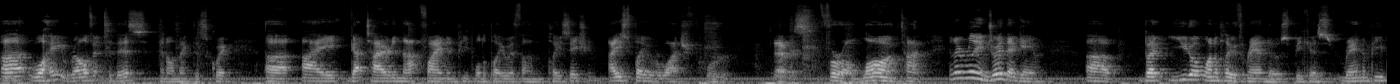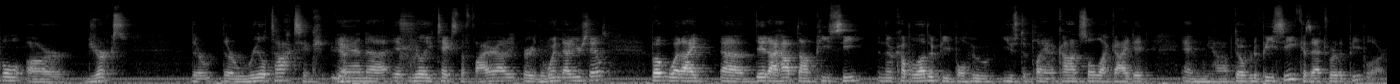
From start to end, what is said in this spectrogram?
Uh, well, hey, relevant to this, and I'll make this quick. Uh, I got tired of not finding people to play with on PlayStation. I used to play Overwatch for was for a long time, and I really enjoyed that game. But you don't want to play with randos because random people are jerks. They're they're real toxic, Yeah. and uh, it really takes the fire out of, or the wind out of your sails. But what I uh, did, I hopped on PC, and there are a couple other people who used to play on console like I did, and we hopped over to PC because that's where the people are.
